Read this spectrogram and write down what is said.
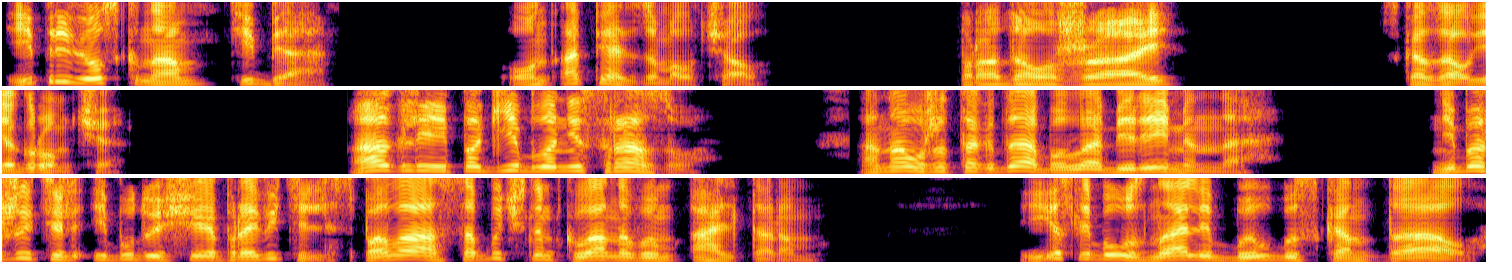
И привез к нам тебя. Он опять замолчал. «Продолжай», — сказал я громче. Аглия погибла не сразу. Она уже тогда была беременна. Небожитель и будущая правитель спала с обычным клановым альтером. Если бы узнали, был бы скандал.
